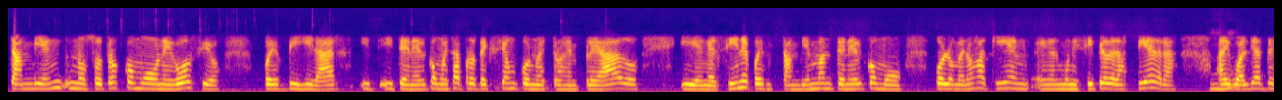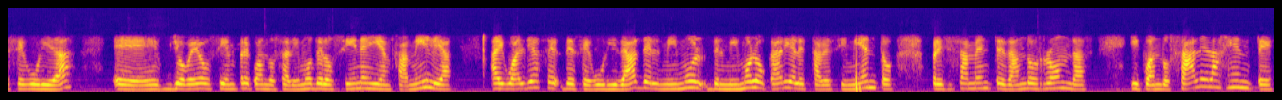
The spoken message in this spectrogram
también nosotros como negocio pues vigilar y, tener como esa protección con nuestros empleados y en el cine pues también mantener como por lo menos aquí en, el municipio de Las Piedras hay guardias de seguridad. Eh, yo veo siempre cuando salimos de los cines y en familia hay guardias de seguridad del mismo del mismo local y el establecimiento precisamente dando rondas. Y cuando sale la gente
